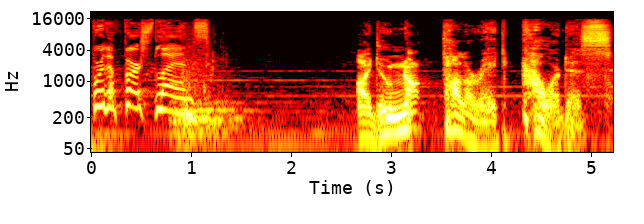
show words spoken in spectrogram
for the First Lands! I do not tolerate cowardice.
